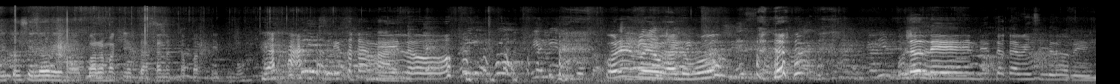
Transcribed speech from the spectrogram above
Dito si Lorraine, oh, para makita ka ng kapatid mo. dito kami, hello. Kunin mo yung ano mo. Lorraine, dito kami si Lorraine.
